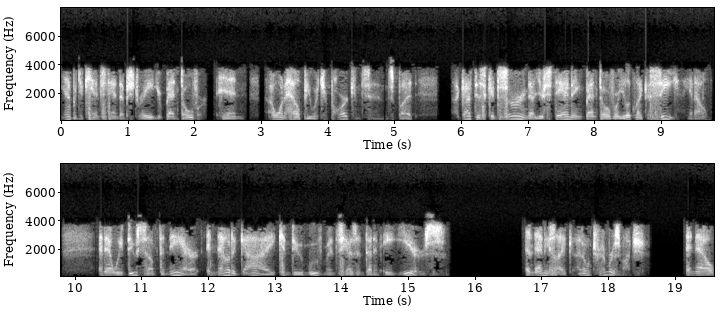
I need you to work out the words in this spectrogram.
yeah, but you can't stand up straight, you're bent over. And I want to help you with your Parkinson's, but I got this concern that you're standing bent over, you look like a C, you know? And then we do something there, and now the guy can do movements he hasn't done in eight years. And then he's like, I don't tremor as much. And now,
